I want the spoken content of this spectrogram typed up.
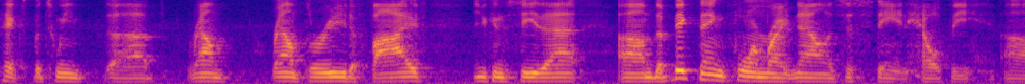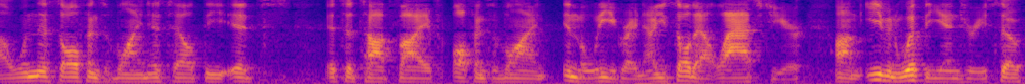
picks between uh, round round three to five. You can see that. Um, the big thing for him right now is just staying healthy. Uh, when this offensive line is healthy, it's it's a top five offensive line in the league right now. You saw that last year, um, even with the injury. So,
